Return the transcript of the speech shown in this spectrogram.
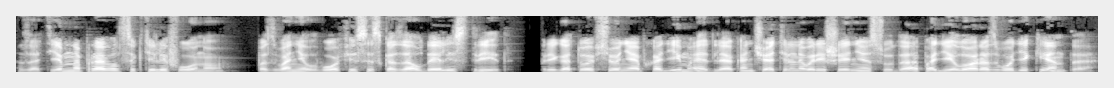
затем направился к телефону. Позвонил в офис и сказал Дели Стрит. «Приготовь все необходимое для окончательного решения суда по делу о разводе Кента.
